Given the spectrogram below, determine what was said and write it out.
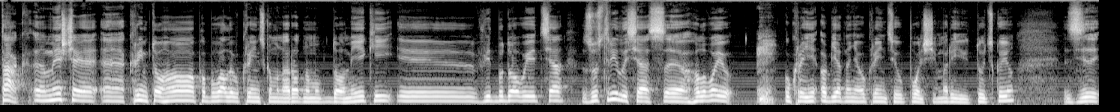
Так, е, ми ще, е, крім того, побували в Українському народному домі, який е, відбудовується. Зустрілися з е, головою Украї- об'єднання українців у Польщі Марією Туцькою. З,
